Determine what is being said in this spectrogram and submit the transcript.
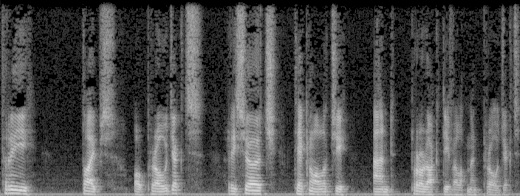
three types of projects: research, technology, and product development projects.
